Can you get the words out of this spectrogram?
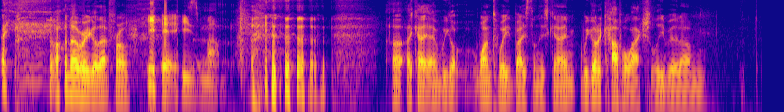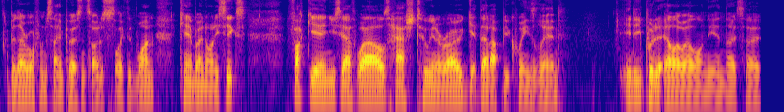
I know where he got that from. Yeah, his mum. Uh, okay, and we got one tweet based on this game. We got a couple actually, but um, but they're all from the same person, so I just selected one. Cambo ninety six. Fuck yeah, New South Wales hash two in a row. Get that up your Queensland. And he put an LOL on the end though, so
